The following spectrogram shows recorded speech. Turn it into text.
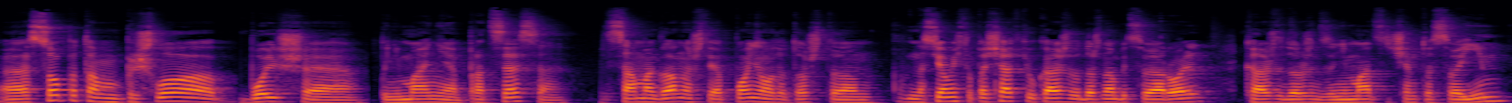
Э, с опытом пришло большее понимание процесса. Самое главное, что я понял, это то, что на съемочной площадке у каждого должна быть своя роль, каждый должен заниматься чем-то своим.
